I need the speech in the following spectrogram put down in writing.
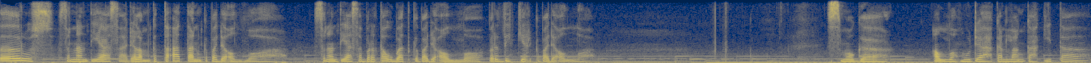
terus senantiasa dalam ketaatan kepada Allah, senantiasa bertaubat kepada Allah, berzikir kepada Allah. Semoga Allah mudahkan langkah kita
